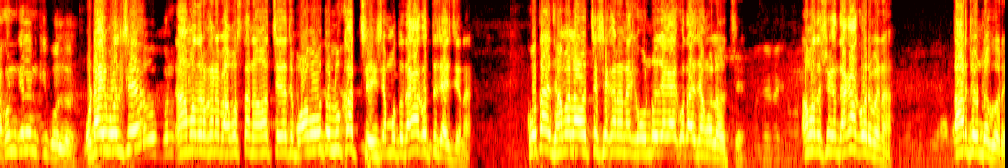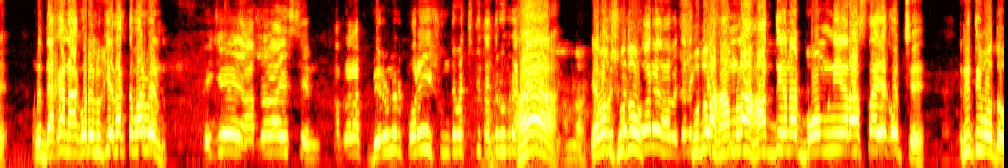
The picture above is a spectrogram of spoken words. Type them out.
এখন গেলেন কি বলল ওটাই বলছে। আমাদের ওখানে ব্যবস্থা নেওয়া হচ্ছে যে বড়বাবু তো লুকাচ্ছে হিসাব মতো দেখা করতে চাইছে না। কোথায় ঝামেলা হচ্ছে সেখানে নাকি অন্য জায়গায় কোথায় ঝামেলা হচ্ছে? আমাদের সঙ্গে দেখা করবে না তার জন্য করে। উনি দেখা না করে লুকিয়ে থাকতে পারবেন? এই যে আপনারা এসেছেন আপনারা বেরোনোর পরেই শুনতে পাচ্ছি যে তাদের উপরে হ্যাঁ এবং শুধু শুধু হামলা হাত দিয়ে নয় বোম নিয়ে রাস্তায় এ করছে রীতিমতো।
